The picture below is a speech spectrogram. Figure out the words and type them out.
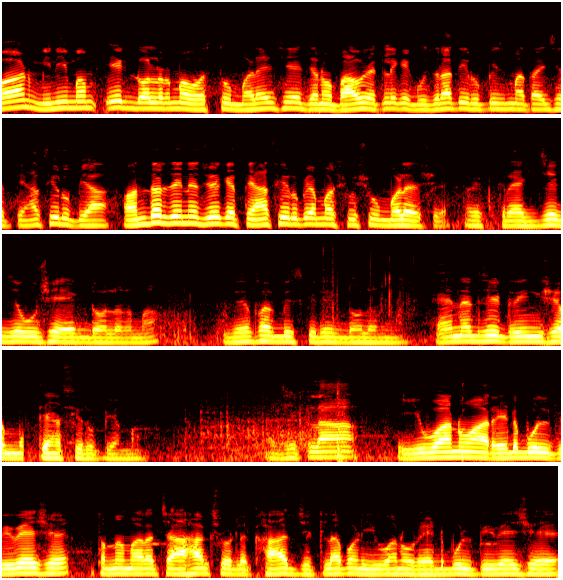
પણ મિનિમમ એક ડોલરમાં વસ્તુ મળે છે, જેનો ભાવ એટલે કે ગુજરાતી રૂપીઝમાં થાય છે ત્યાંસી રૂપિયા. અંદર જઈને જોઈએ કે ત્યાંસી રૂપિયામાં શું શું મળે છે. ક્રેકજેક જેવું છે એક ડોલરમાં વેફર બિસ્કિટ એક ડોલરમાં એનર્જી ડ્રિંક છે ત્યાંસી રૂપિયામાં. જેટલા યુવાનો આ રેડબુલ પીવે છે. તમે મારા ચાહક છો એટલે ખાસ જેટલા પણ યુવાનો રેડબુલ પીવે છે,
